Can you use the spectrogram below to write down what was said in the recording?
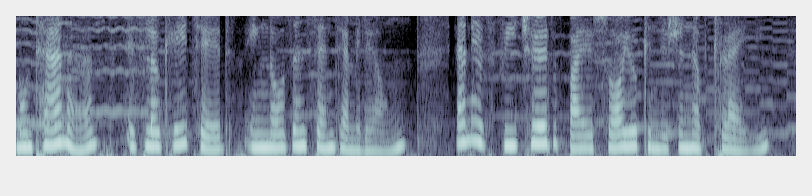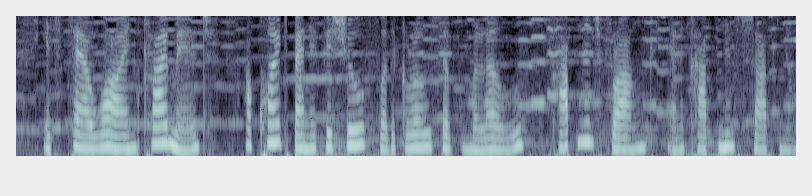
Montagne. Is located in northern Saint-Emilion and is featured by a soil condition of clay. Its terroir and climate are quite beneficial for the growth of Merlot, Cabernet Franc, and Cabernet Sauvignon.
